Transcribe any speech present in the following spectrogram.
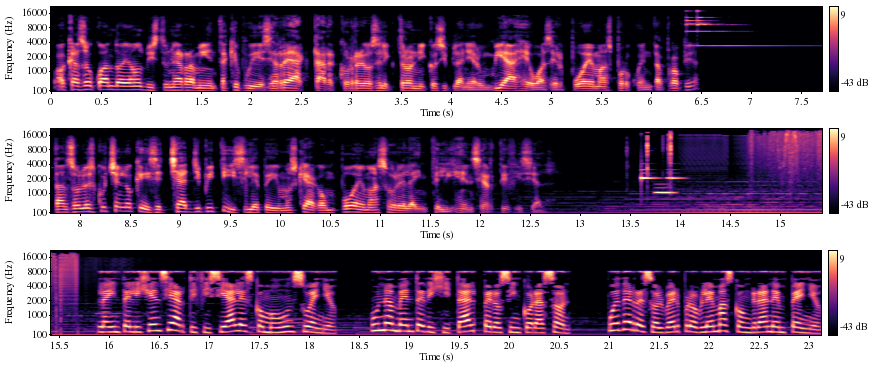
¿O acaso cuando habíamos visto una herramienta que pudiese redactar correos electrónicos y planear un viaje o hacer poemas por cuenta propia? Tan solo escuchen lo que dice ChatGPT si le pedimos que haga un poema sobre la inteligencia artificial. La inteligencia artificial es como un sueño, una mente digital pero sin corazón Puede resolver problemas con gran empeño,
